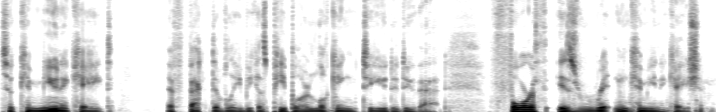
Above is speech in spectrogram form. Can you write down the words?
to communicate effectively because people are looking to you to do that. Fourth is written communication.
